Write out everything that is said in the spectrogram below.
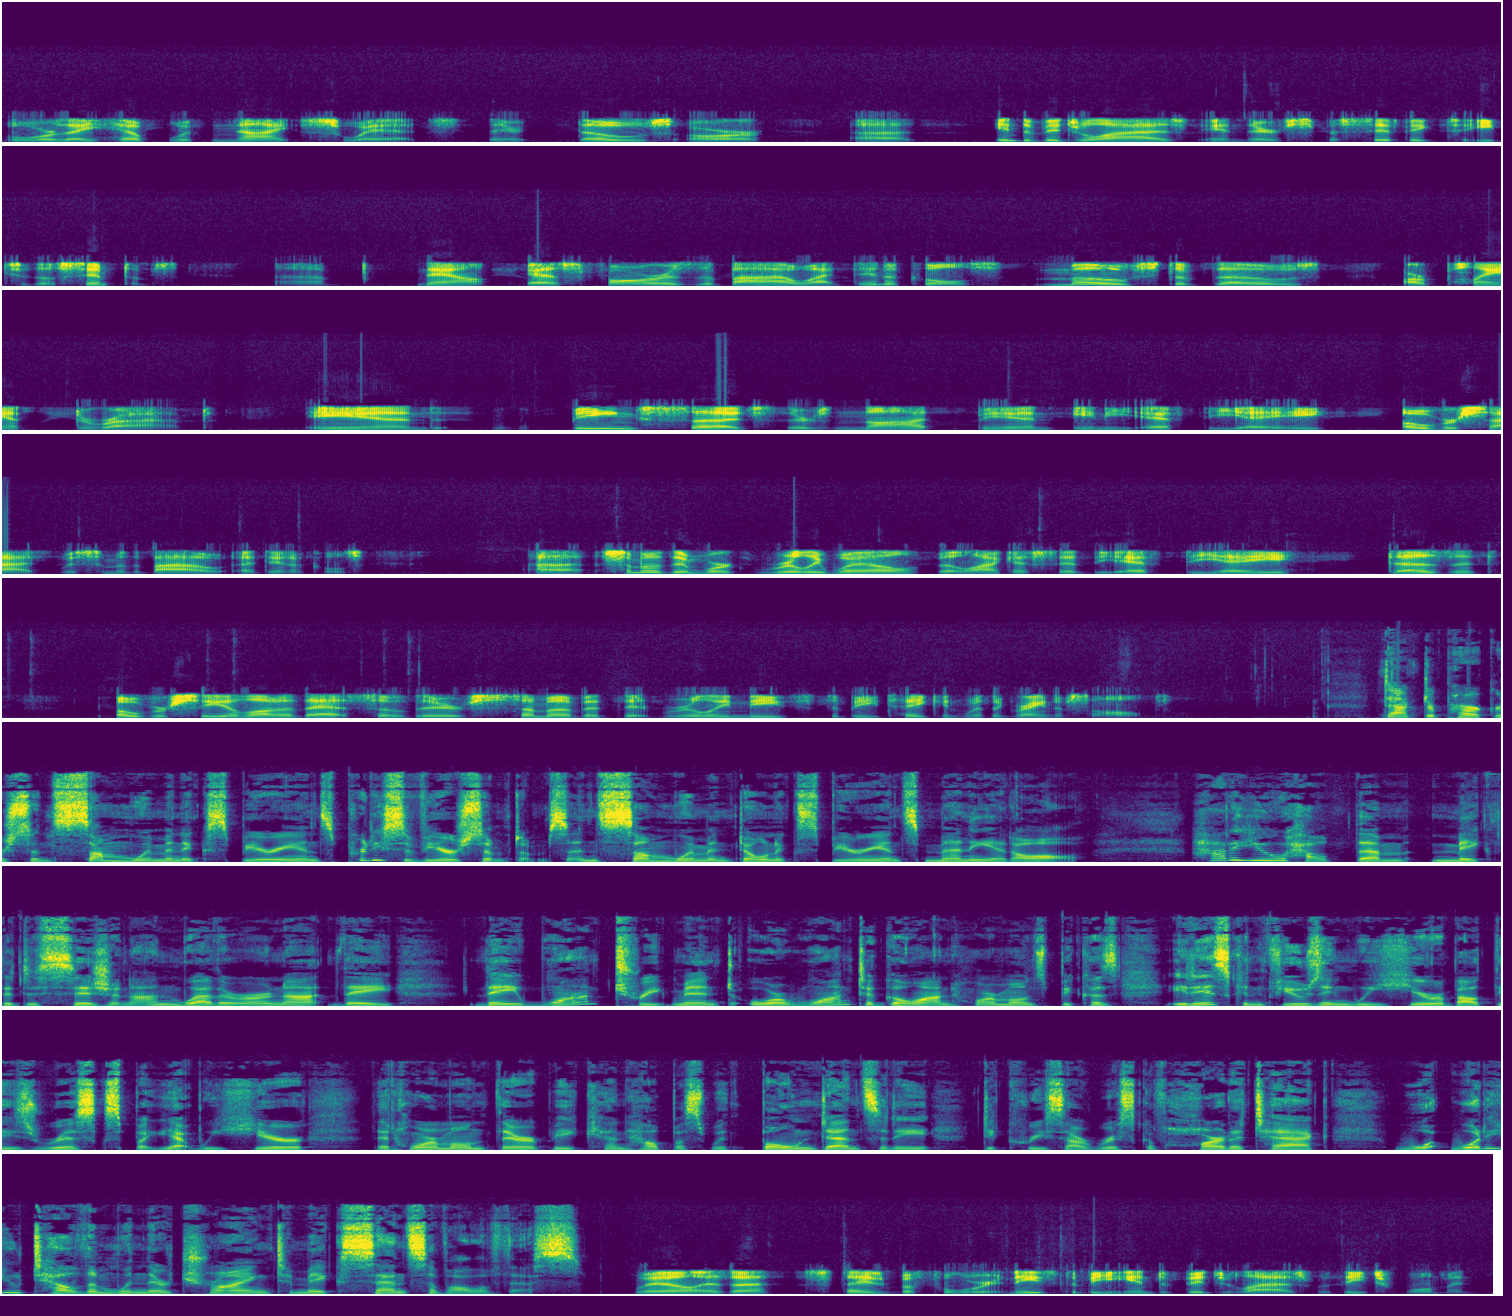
or they help with night sweats. They're, those are uh, individualized and they're specific to each of those symptoms. Uh, now, as far as the bioidenticals, most of those are plant derived, and being such, there's not been any FDA oversight with some of the bioidenticals. Uh, some of them work really well, but like I said, the FDA doesn't oversee a lot of that, so there's some of it that really needs to be taken with a grain of salt. Dr. Parker, since some women experience pretty severe symptoms and some women don't experience many at all, how do you help them make the decision on whether or not they they want treatment or want to go on hormones because it is confusing. We hear about these risks, but yet we hear that hormone therapy can help us with bone density, decrease our risk of heart attack. What, what do you tell them when they're trying to make sense of all of this? Well, as I stated before, it needs to be individualized with each woman.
